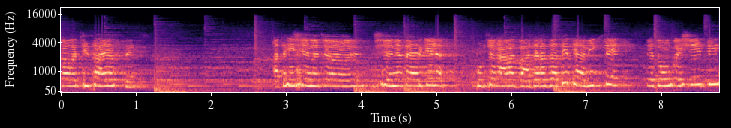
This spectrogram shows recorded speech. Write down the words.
गावाची साय असते. आता ही शेणाच्या शेण्या तयार केल्यात. पुढच्या गावात बाजारात जाते त्या विकते. ते दोन पैसे येतील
